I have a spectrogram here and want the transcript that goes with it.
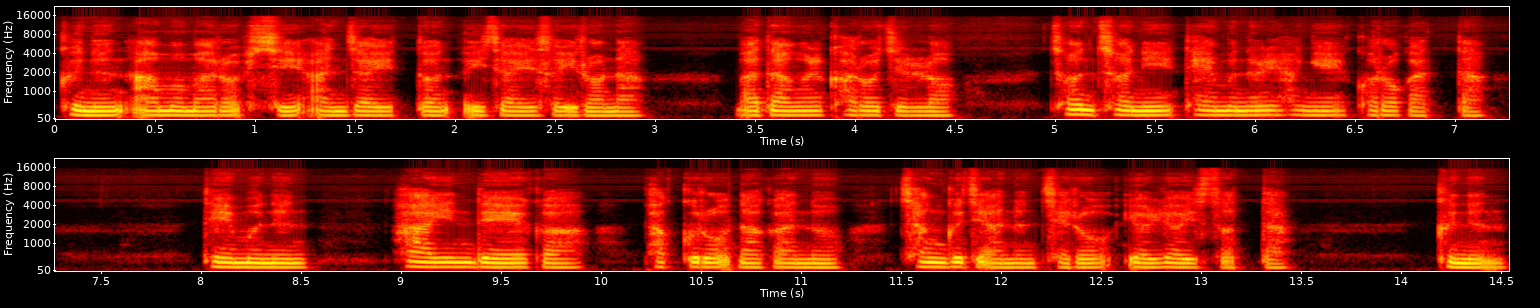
그는 아무 말 없이 앉아있던 의자에서 일어나 마당을 가로질러 천천히 대문을 향해 걸어갔다. 대문은 하인대회가 밖으로 나간 후 잠그지 않은 채로 열려 있었다. 그는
